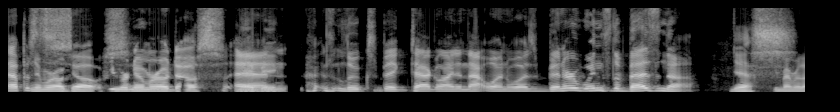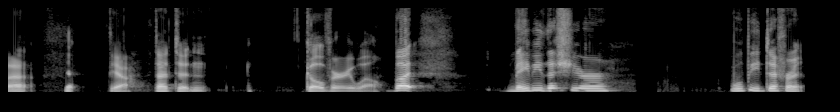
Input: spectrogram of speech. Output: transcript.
episode? Numero dos. You were numero dos. And Maybe. Luke's big tagline in that one was Binner wins the Vezina. Yes. You remember that? Yep. Yeah, that didn't go very well. But maybe this year will be different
